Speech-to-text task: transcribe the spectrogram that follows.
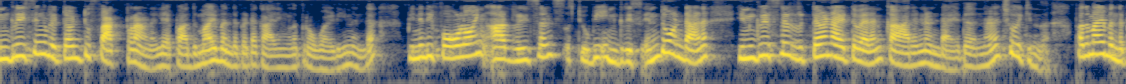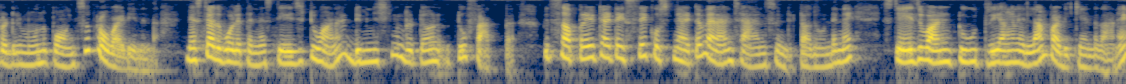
ഇൻക്രീസിങ് റിട്ടേൺ ടു ഫാക്ടർ ആണ് അല്ലേ? അപ്പോൾ അതുമായി ബന്ധപ്പെട്ട കാര്യങ്ങൾ പ്രൊവൈഡ് ചെയ്യുന്നുണ്ട്. പിന്നെ the following are reasons to be increase എന്തുകൊണ്ടാണ് ഇൻക്രീസ്ഡ് റിട്ടേൺ ആയിട്ട് വരാൻ കാരണം ഉണ്ടായത് എന്നാണ് ചോദിക്കുന്നത്. അപ്പോൾ അതുമായി ബന്ധപ്പെട്ട ഒരു മൂന്ന് പോയിന്റ്സ് പ്രൊവൈഡ് ചെയ്യുന്നുണ്ട്. നെക്സ്റ്റ് അതുപോലെ തന്നെ സ്റ്റേജ് ടു ആണ് ഡിമിനിഷിംഗ് റിട്ടേൺ ടു ഫാക്ടർ ഇത് സെപ്പറേറ്റ് ആയിട്ട് എസ് ക്വസ്റ്റ്യൻ ആയിട്ട് വരാൻ ചാൻസ് ഉണ്ട് കേട്ടോ അതുകൊണ്ട് തന്നെ സ്റ്റേജ് വൺ ടു ത്രീ അങ്ങനെ എല്ലാം പഠിക്കേണ്ടതാണ്.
